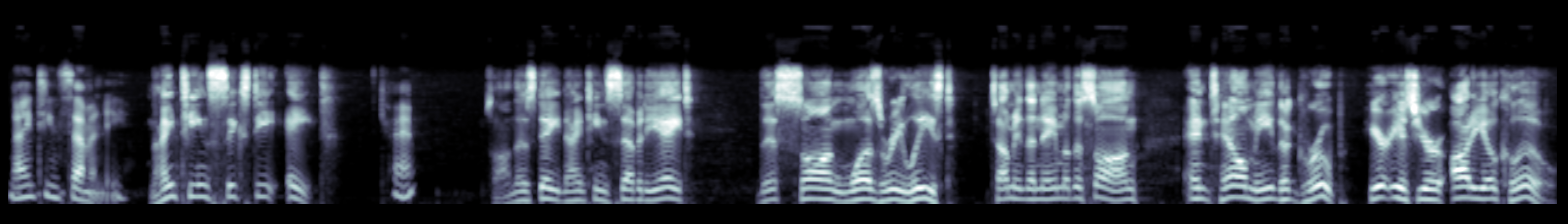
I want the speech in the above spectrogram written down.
1970. 1968. Okay. So on this date, 1978, this song was released. Tell me the name of the song and tell me the group. Here is your audio clue.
